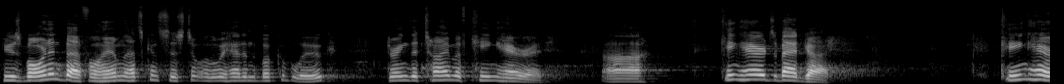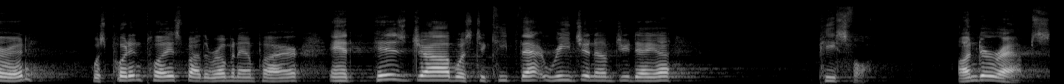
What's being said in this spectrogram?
he was born in Bethlehem. That's consistent with what we had in the book of Luke. During the time of King Herod. Uh, King Herod's a bad guy. King Herod was put in place by the Roman Empire, and his job was to keep that region of Judea peaceful, under wraps.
